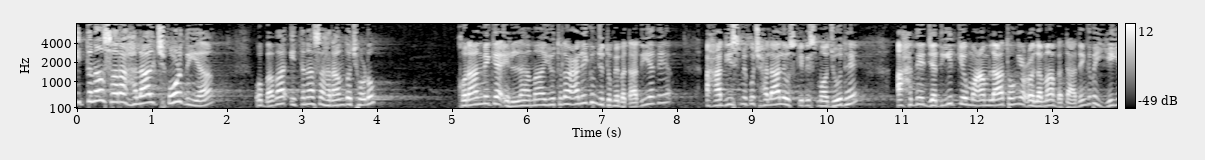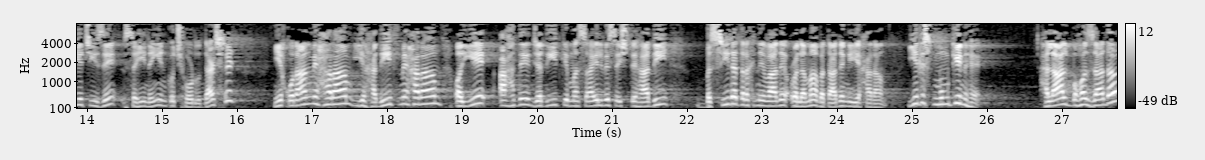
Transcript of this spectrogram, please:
اتنا سارا حلال چھوڑ دیا۔ وہ بابا، اتنا سا حرام تو چھوڑو۔ قرآن میں کیا اللہ ما یوتلا علیکم جو تمہیں بتا دیا گیا۔ احادیث میں کچھ حلال ہے، اس کی لسٹ موجود ہے عہد جدید کے معاملات ہوں گے، علماء بتا دیں گے بھائی، یہ یہ چیزیں صحیح نہیں، ان کو چھوڑ دو دیٹس اٹ یہ قرآن میں حرام، یہ حدیث میں حرام، اور یہ عہد جدید کے مسائل میں سے اشتہادی بصیرت رکھنے والے علماء بتا دیں گے یہ حرام۔ یہ لسٹ ممکن ہے۔ حلال بہت زیادہ،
